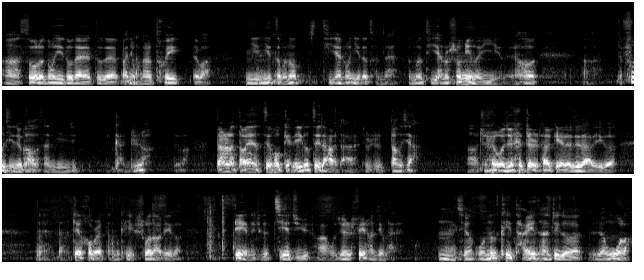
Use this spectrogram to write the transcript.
啊，所有的东西都在都在把你往那儿推，对吧？你你怎么能体现出你的存在？怎么体现出生命的意义呢？然后啊，这父亲就告诉他，你你感知啊，对吧？当然了，导演最后给了一个最大的答案，就是当下啊，这是我觉得这是他给的最大的一个。对，这后边咱们可以说到这个电影的这个结局啊，我觉得是非常精彩。嗯，行，我们可以谈一谈这个人物了。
